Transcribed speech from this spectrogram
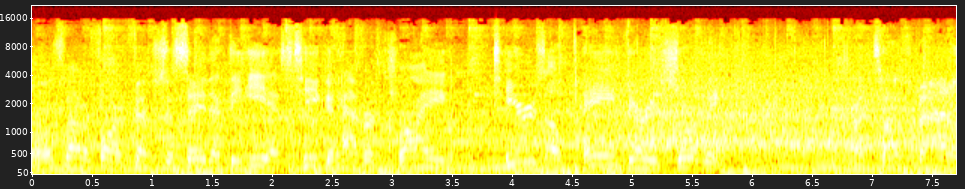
Well, it's not a far-fetched to say that the EST could have her crying tears of pain very shortly. A tough battle.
